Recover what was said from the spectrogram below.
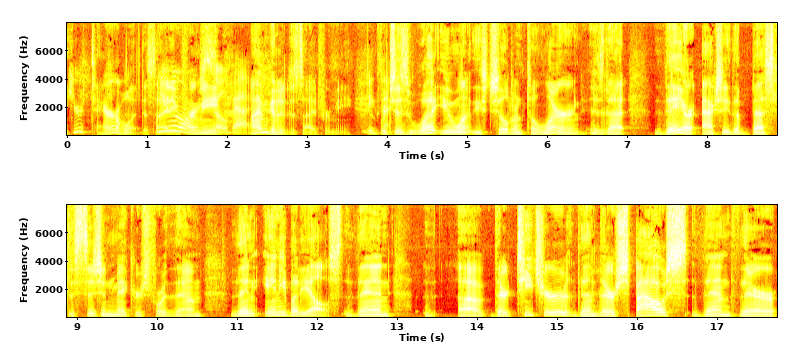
you're terrible at deciding You for me. so bad. I'm going to decide for me. Exactly. Which is what you want these children to learn Mm-hmm. is that they are actually the best decision makers for them than anybody else. Than uh, their teacher, then Mm-hmm. their spouse, then their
